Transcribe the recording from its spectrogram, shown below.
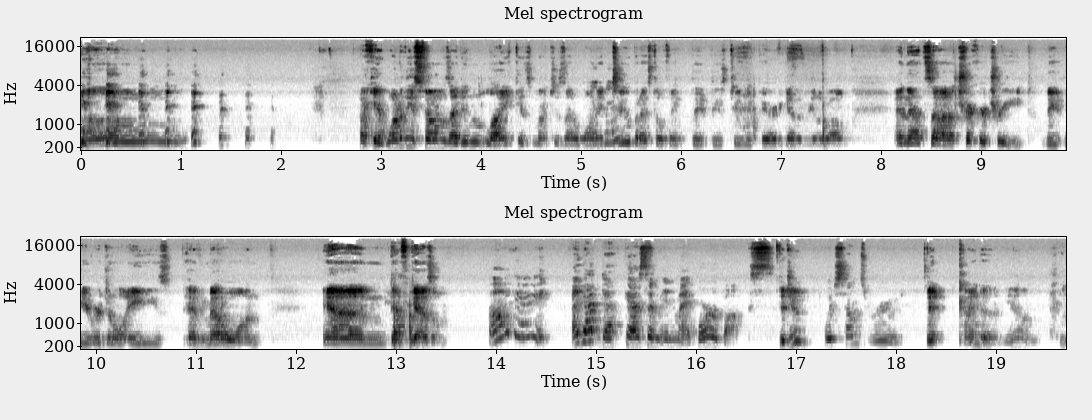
um, okay, one of these films I didn't like as much as I wanted Mhm. to, but I still think th- these two would pair together really well. And that's uh, Trick or Treat, the, the original '80s heavy metal one, and Deathgasm. Okay. I got Deathgasm in my horror box, Did you? which sounds rude. It kind of, yeah.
